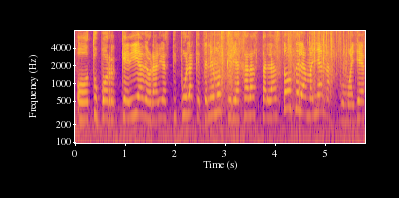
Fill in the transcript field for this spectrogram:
¿O tu porquería de horario estipula que tenemos que viajar hasta las 2 de la mañana, como ayer?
